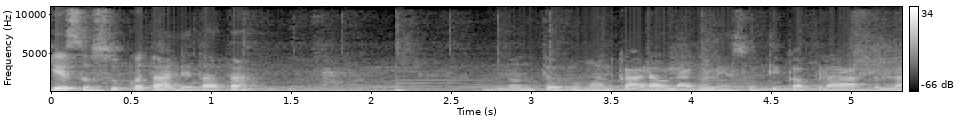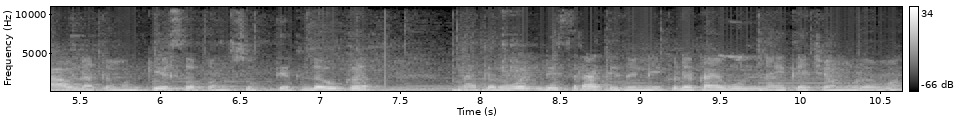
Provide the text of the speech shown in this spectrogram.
केस सुकत आलेत आता. नंतर रुमाल काढावं लागेल हे सुती कपडा. असं लावला तर मग केस पण सुकतेत लवकर. नाहीतर वडलेच राहते तर इकडं काय ऊन नाही त्याच्यामुळं मग.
